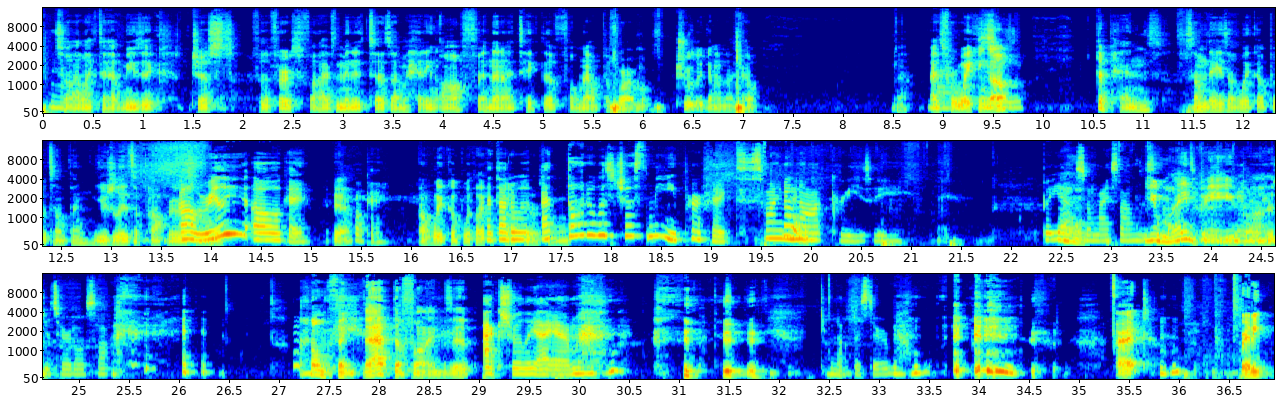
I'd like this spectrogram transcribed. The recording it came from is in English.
So Mhm. I like to have music just for the first five minutes as I'm heading off, and then I take the phone out before I'm truly gonna knock out. Yeah. As for waking up, depends. Some days I'll wake up with something. Usually it's a popular. Oh, really? Oh, okay. Yeah. Okay. I'll wake up with like I a thought it was. I thought it was just me. Perfect. So I'm No. not crazy. But yeah, Oh, so my song. You might be, but Ninja Turtle song. I don't think that defines it. Actually, I am. Do not disturb. All right. Mhm. Ready?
